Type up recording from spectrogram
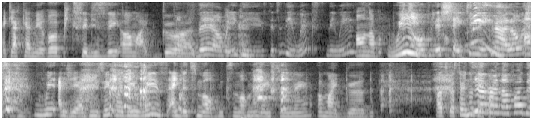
Avec la caméra pixelisée, oh my On god. pouvait envoyer des... C'était-tu des Wix? Des Wiz? On a... Oui! On voulait shaker l'écran à l'autre. C'est- oui, Hey, j'ai abusé, moi, des whiz. Hey, là, tu m'as remis dans les souvenirs. Oh my god. En tout cas, c'était une autre il y avait époque. un affaire de.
